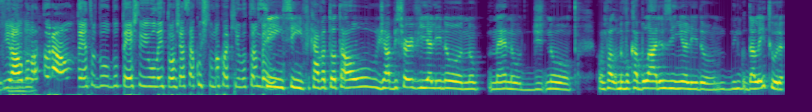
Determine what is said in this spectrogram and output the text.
vira algo natural dentro do, do texto, e o leitor já se acostuma com aquilo também. Sim, sim, ficava total, já absorvia ali no, no né, no, no como falo, no vocabuláriozinho ali do, da leitura.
